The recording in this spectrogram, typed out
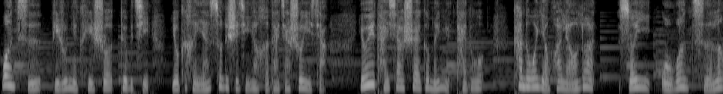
忘词，比如你可以说：“对不起，有个很严肃的事情要和大家说一下。由于台下帅哥美女太多，看得我眼花缭乱，所以我忘词了。”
